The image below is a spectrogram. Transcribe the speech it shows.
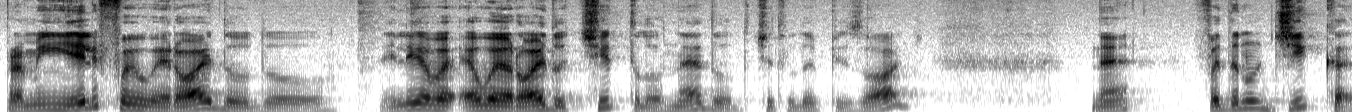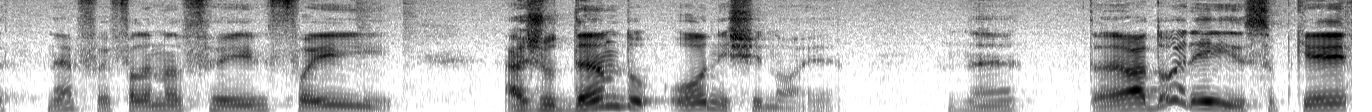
pra mim ele foi o herói do, do ele é o herói do título, né, do, do título do episódio, né? Foi dando dica, né? Foi falando, foi, foi ajudando o Nishinoya, né? Então eu adorei isso, porque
